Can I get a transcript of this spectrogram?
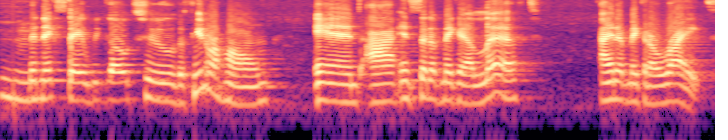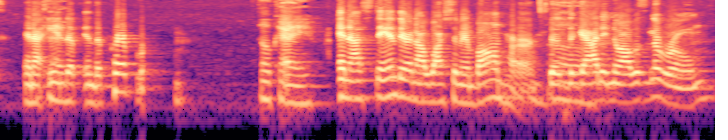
Mm-hmm. The next day, we go to the funeral home, and I instead of making a left, I end up making a right, and I end up in the prep room. Okay. And I stand there and I watch them embalm her. The, oh. the guy didn't know I was in the room.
